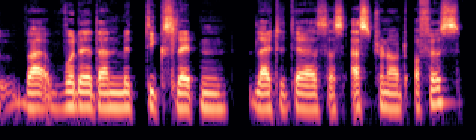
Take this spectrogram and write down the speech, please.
war, wurde er dann mit Dick Slayton, leitet er das Astronaut Office.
